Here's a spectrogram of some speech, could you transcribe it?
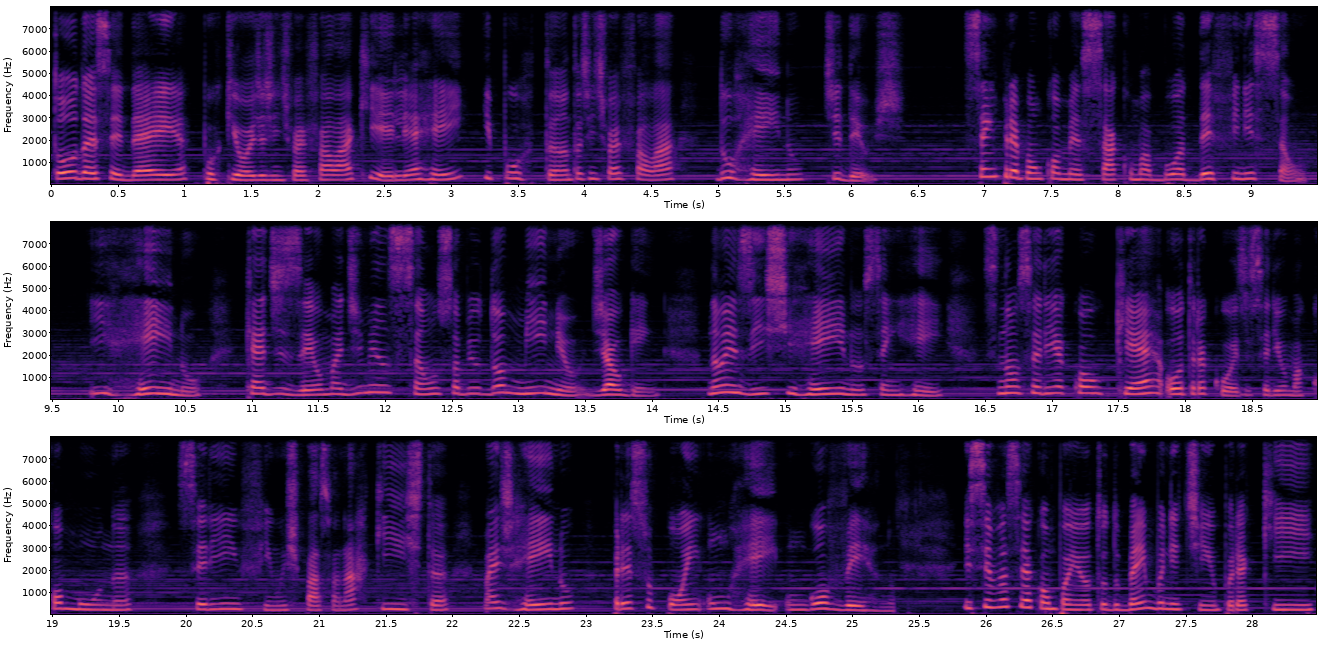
toda essa ideia, porque hoje a gente vai falar que ele é rei e, portanto, a gente vai falar do reino de Deus. Sempre é bom começar com uma boa definição. E reino quer dizer uma dimensão sob o domínio de alguém. Não existe reino sem rei, senão seria qualquer outra coisa. Seria uma comuna, seria, enfim, um espaço anarquista, mas reino pressupõe um rei, um governo. E se você acompanhou tudo bem bonitinho por aqui,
